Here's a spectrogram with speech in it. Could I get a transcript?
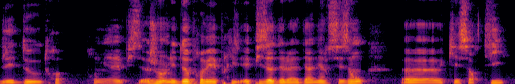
les deux ou trois premiers épisodes genre les deux premiers épisodes de la dernière saison euh, qui est sortie euh,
